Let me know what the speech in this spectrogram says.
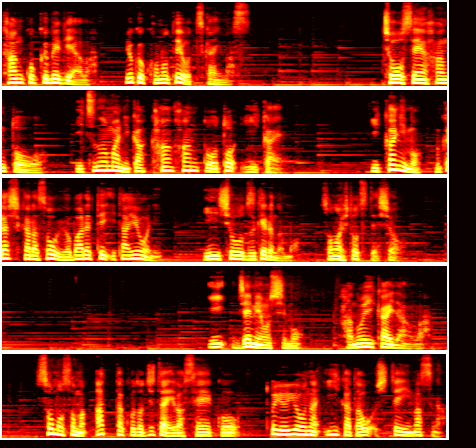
韓国メディアはよくこの手を使います。朝鮮半島をいつの間にか韓半島と言い換え、いかにも昔からそう呼ばれていたように印象づけるのもその一つでしょう。イ・ジェミョン氏もハノイ会談はそもそもあったこと自体は成功というような言い方をしていますが、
